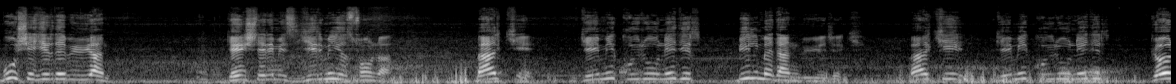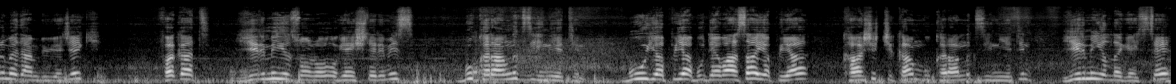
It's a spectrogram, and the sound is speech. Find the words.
Bu şehirde büyüyen gençlerimiz 20 yıl sonra belki gemi kuyruğu nedir bilmeden büyüyecek. Belki gemi kuyruğu nedir görmeden büyüyecek. Fakat 20 yıl sonra o gençlerimiz bu karanlık zihniyetin, bu yapıya, bu devasa yapıya karşı çıkan bu karanlık zihniyetin 20 yılda geçse,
